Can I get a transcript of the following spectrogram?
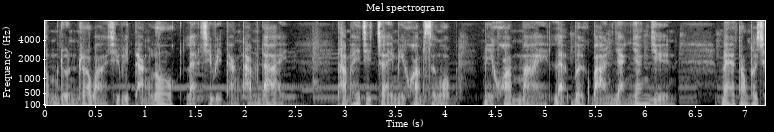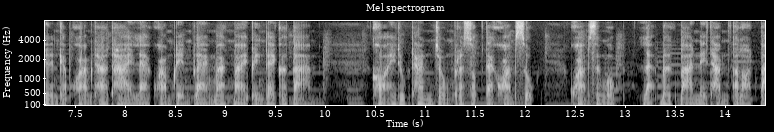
สมดุลระหว่างชีวิตทางโลก และชีวิตทางธรรมได้ทำให้จิตใจมีความสงบ มีความหมายและเบิกบานอย่างยั่งยืน แม้ต้องเผชิญกับความท้าทายและความเปลี่ยนแปลงมากมายเพียงใดก็ตาม ขอให้ทุกท่านจงประสบแต่ความสุข ความสงบและเบิกบานในธรรมตลอดไป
